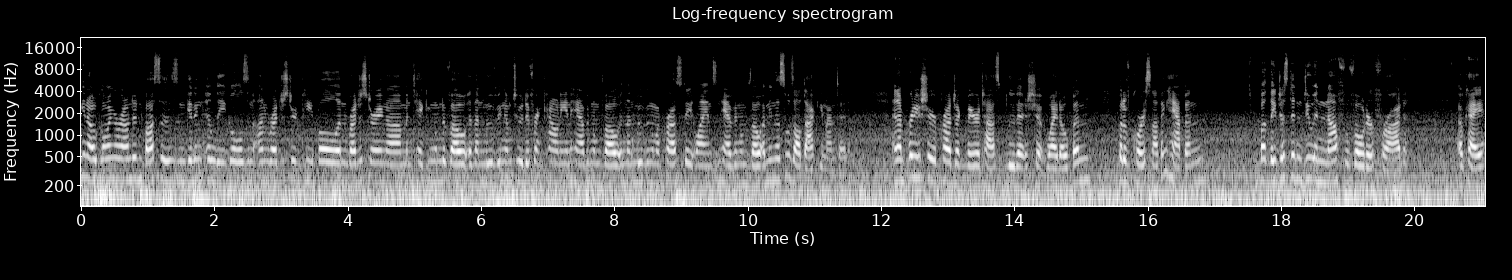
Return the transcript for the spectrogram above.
you know, going around in buses and getting illegals and unregistered people and registering them and taking them to vote and then moving them to a different county and having them vote and then moving them across state lines and having them vote. I mean, this was all documented. And I'm pretty sure Project Veritas blew that shit wide open. But of course, nothing happened. But they just didn't do enough voter fraud, okay,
